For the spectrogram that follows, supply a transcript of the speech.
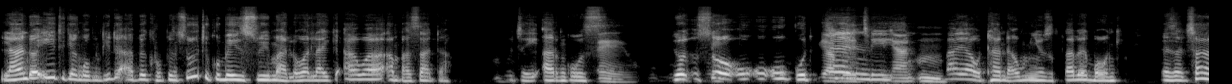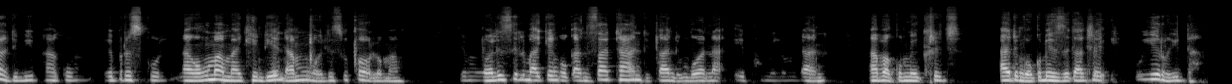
laa nto ithi ke ngoku ndithi apha egrupini suthi kube iswima lowa like our ambassador Mhm. uj r nkosi eh Yo- so u- u- ugood Uyabetha and inyani, mm. bayawuthanda umusic xa bebonke there's a child ibipha kum epreschool nangongumama khe ndiye ndamngxolisa uxolo mama ndimngxolisile uba ke ngoku andisathandi xa ndimbona ephumile umntana apha kum ekritsha athi ngoku beze kakuhle uyirida Mm.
